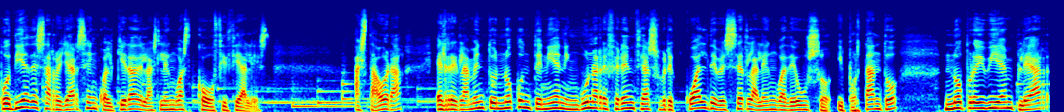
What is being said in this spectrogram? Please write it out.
podía desarrollarse en cualquiera de las lenguas cooficiales. Hasta ahora, el reglamento no contenía ninguna referencia sobre cuál debe ser la lengua de uso y, por tanto, no prohibía emplear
